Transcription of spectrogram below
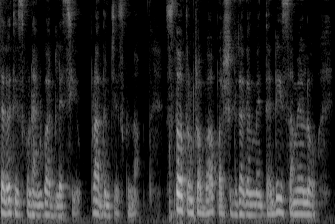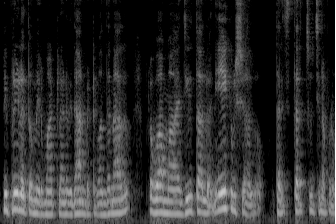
సెలవు తీసుకున్నాను. God bless you. ప్రార్థన చేసుకుందాం. స్తోత్రం ప్రభా పరిశుద్ధ గణమైన తండ్రి ఈ సమయంలో మీ ప్రియులతో మీరు మాట్లాడిన విధానం బట్టి వందనాలు. ప్రభా మా జీవితాల్లో అనేక విషయాల్లో తరచి తరచి చూచినప్పుడు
